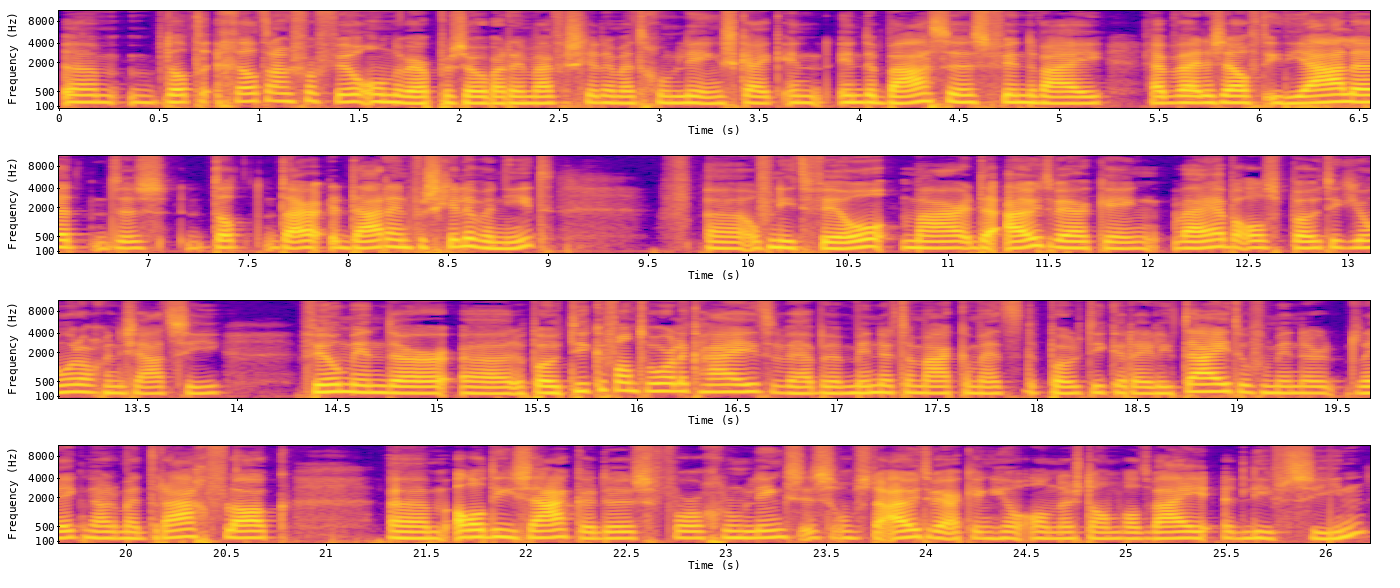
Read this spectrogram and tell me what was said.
Ehm, dat geldt trouwens voor veel onderwerpen zo waarin wij verschillen met GroenLinks. Kijk, in, in de basis vinden wij, hebben wij dezelfde idealen, dus dat, daar, daarin verschillen we niet. Eh, of niet veel, maar de uitwerking. Wij hebben als politiek jongerenorganisatie veel minder eh, de politieke verantwoordelijkheid. We hebben minder te maken met de politieke realiteit, hoeven minder rekening te houden met draagvlak. Ehm, al die zaken. Dus voor GroenLinks is soms de uitwerking heel anders dan wat wij het liefst zien.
